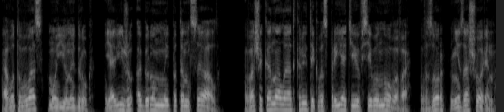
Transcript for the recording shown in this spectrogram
«А вот у вас, мой юный друг, я вижу огромный потенциал. Ваши каналы открыты к восприятию всего нового, взор не зашорен.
